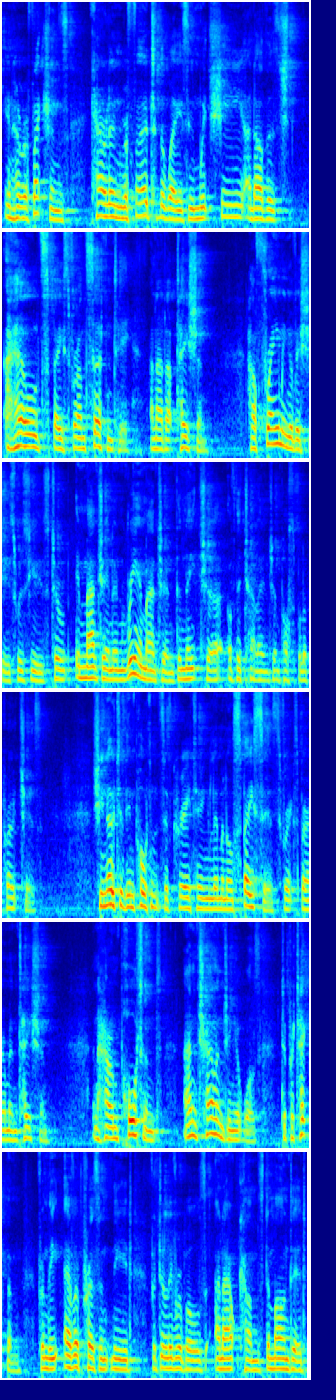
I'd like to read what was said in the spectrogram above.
In her reflections, Carolyn referred to the ways in which she and others held space for uncertainty and adaptation, how framing of issues was used to imagine and reimagine the nature of the challenge and possible approaches. She noted the importance of creating liminal spaces for experimentation and how important and challenging it was to protect them from the ever-present need for deliverables and outcomes demanded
